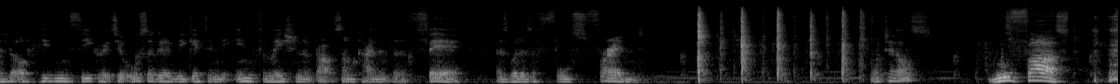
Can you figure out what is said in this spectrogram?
A lot of hidden secrets. You're also going to be getting information about some kind of affair as well as a false friend. What else? Move fast.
